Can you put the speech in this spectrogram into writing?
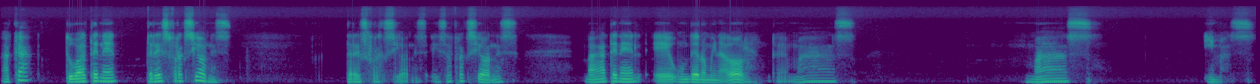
Acá tú vas a tener tres fracciones. Tres fracciones. Esas fracciones van a tener eh, un denominador de más más y más.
